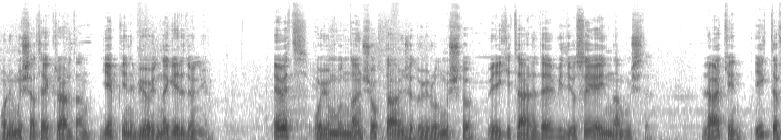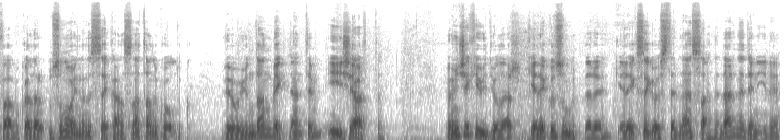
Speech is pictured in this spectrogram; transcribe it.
Onimusha tekrardan yepyeni bir oyunla geri dönüyor. Evet, oyun bundan çok daha önce duyurulmuştu ve iki tane de videosu yayınlanmıştı. Lakin ilk defa bu kadar uzun oynanış sekansına tanık olduk ve oyundan beklentim iyice arttı. Önceki videolar gerek uzunlukları gerekse gösterilen sahneler nedeniyle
